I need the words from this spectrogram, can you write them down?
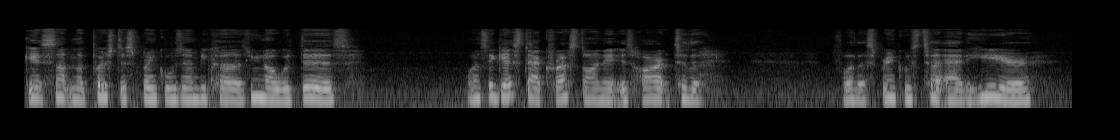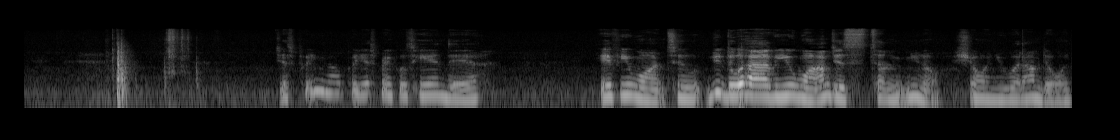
get something to push the sprinkles in because you know with this once it gets that crust on it, it's hard to the for the sprinkles to adhere. Just put, you know, put your sprinkles here and there. If you want to. You do it however you want. I'm just telling, you know, showing you what I'm doing.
